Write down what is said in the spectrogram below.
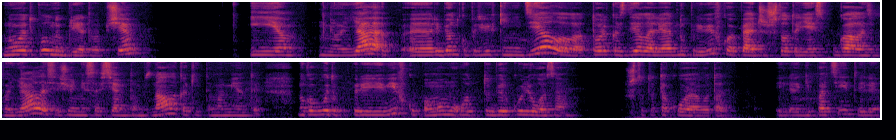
Ну, это полный бред вообще. И я э, ребенку прививки не делала, только сделали одну прививку. Опять же, что-то я испугалась, боялась, еще не совсем там знала какие-то моменты. Но какую-то прививку, по-моему, от туберкулеза. Что-то такое вот от или гепатит, или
